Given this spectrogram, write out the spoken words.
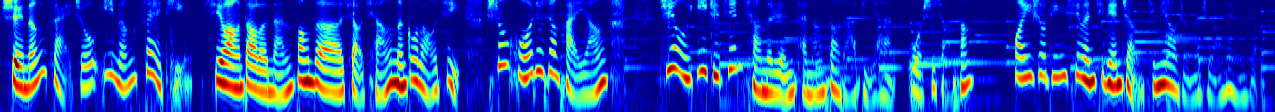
水能载舟，亦能赛艇。希望到了南方的小强能够牢记，生活就像海洋，只有意志坚强的人才能到达彼岸。我是小桑，欢迎收听新闻七点整。今天要整的主要内容有。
